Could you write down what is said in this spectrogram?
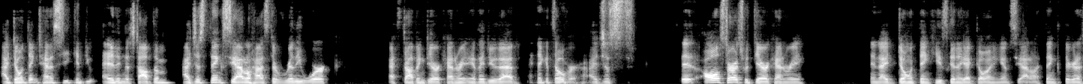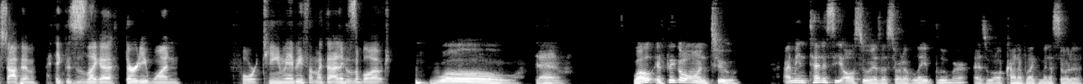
I don't think Tennessee can do anything to stop them. I just think Seattle has to really work at stopping Derrick Henry. And if they do that, I think it's over. I just, it all starts with Derrick Henry. And I don't think he's going to get going against Seattle. I think they're going to stop him. I think this is like a 31 14, maybe something like that. I think this is a blowout. Whoa. Damn. Well, if they go on 2, I mean, Tennessee also is a sort of late bloomer as well, kind of like Minnesota.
